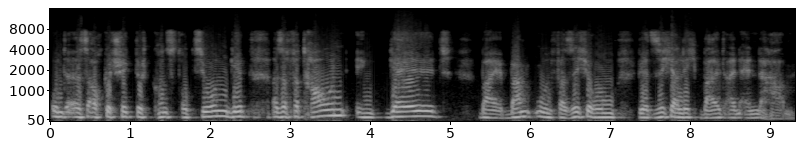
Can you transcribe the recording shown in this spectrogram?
und es auch geschickte Konstruktionen gibt. Also Vertrauen in Geld bei Banken und Versicherungen wird sicherlich bald ein Ende haben.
